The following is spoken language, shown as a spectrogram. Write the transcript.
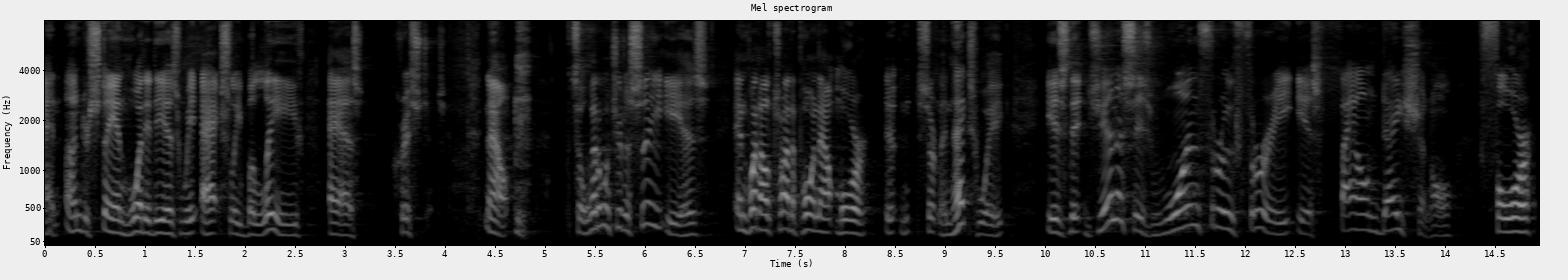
and understand what it is we actually believe as Christians. Now, so what I want you to see is, and what I'll try to point out more uh, certainly next week, is that Genesis 1 through 3 is foundational for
